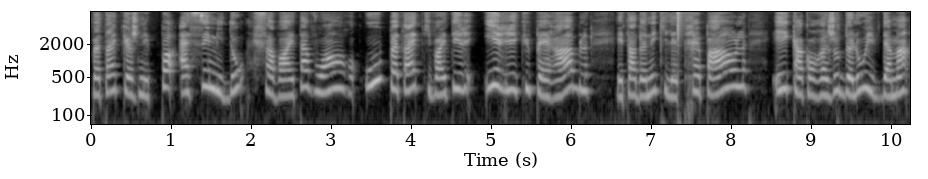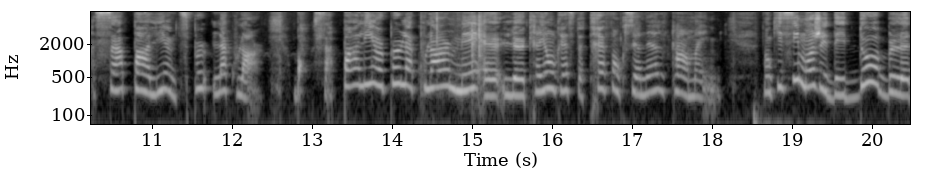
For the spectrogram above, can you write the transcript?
Peut-être que je n'ai pas assez mis d'eau. Ça va être à voir. Ou peut-être qu'il va être irrécupérable, étant donné qu'il est très pâle et quand on rajoute de l'eau, évidemment, ça pâlit un petit peu la couleur. Bon, ça pâlit un peu la couleur, mais euh, le crayon reste très fonctionnel quand même. Donc ici, moi, j'ai des doubles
